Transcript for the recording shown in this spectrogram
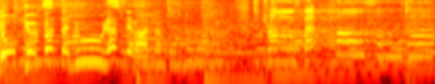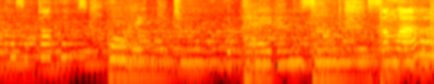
Donc face à nous, la Serrane. hands that pulse on darkles of darkness, moving to the pagan sound somewhere.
